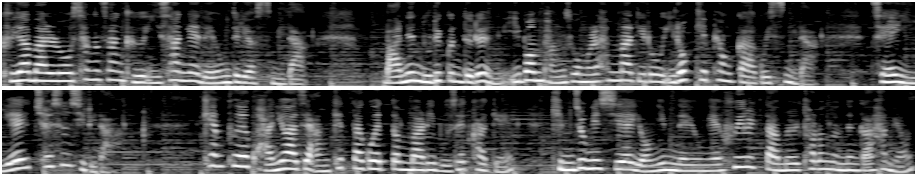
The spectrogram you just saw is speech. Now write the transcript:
그야말로 상상 그 이상의 내용들이었습니다. 많은 누리꾼들은 이번 방송을 한마디로 이렇게 평가하고 있습니다. 제2의 최순실이다. 캠프에 관여하지 않겠다고 했던 말이 무색하게 김종인 씨의 영입 내용에 후일담을 털어놓는가 하면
